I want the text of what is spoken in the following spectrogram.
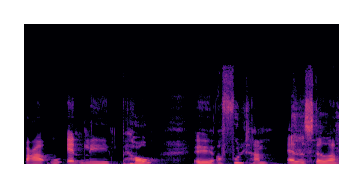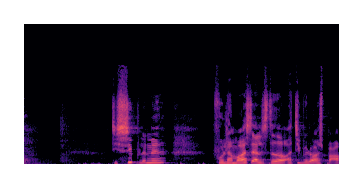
bare uendelige behov øh, og fulgte ham alle steder. Disciplerne fulgte ham også alle steder, og de ville også bare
